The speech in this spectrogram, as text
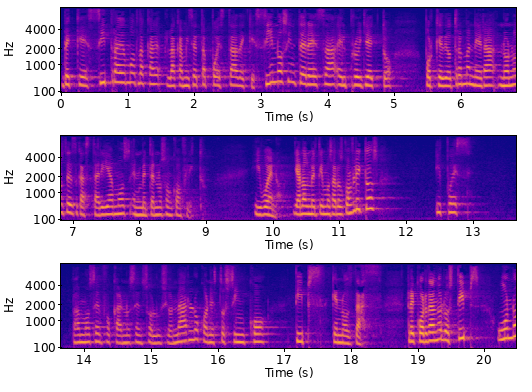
de que sí traemos la, camiseta puesta, de que sí nos interesa el proyecto, porque de otra manera no nos desgastaríamos en meternos un conflicto. Y bueno, ya nos metimos a los conflictos y pues vamos a enfocarnos en solucionarlo con estos cinco tips que nos das. Recordando los tips, uno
